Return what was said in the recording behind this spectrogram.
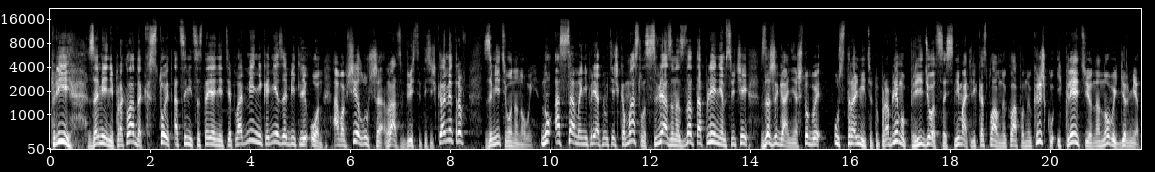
При замене прокладок стоит оценить состояние теплообменника, не забить ли он. А вообще лучше раз в 200 тысяч километров заменить его на новый. Ну а самая неприятная утечка масла связана с затоплением свечей зажигания. Чтобы устранить эту проблему, придется снимать легкосплавную клапанную крышку и клеить ее на новый гермет.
